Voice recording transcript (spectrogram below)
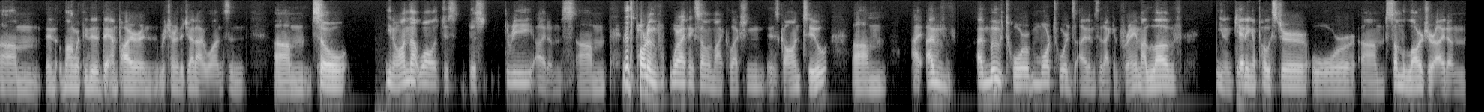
um, and along with the the Empire and Return of the Jedi ones, and um, so you know on that wall just this three items. Um, and that's part of where I think some of my collection is gone to. Um, I, I've I've moved toward more towards items that I can frame. I love you know getting a poster or um, some larger item.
